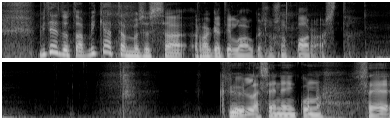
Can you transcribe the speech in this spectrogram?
Miten tota, mikä tämmöisessä raketilaukasussa on parasta? Kyllä se, niin kun, se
